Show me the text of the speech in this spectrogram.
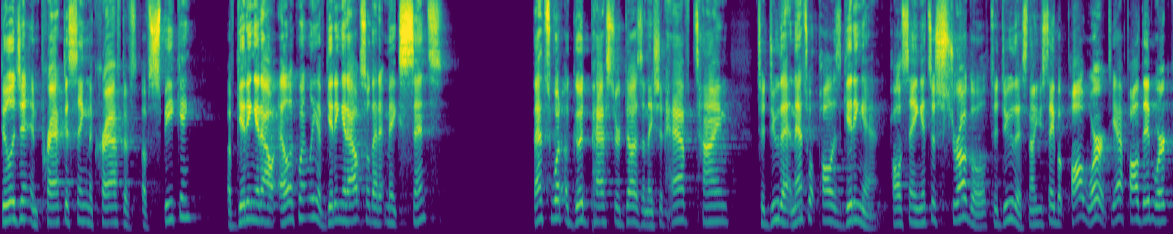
diligent in practicing the craft of, of speaking of getting it out eloquently, of getting it out so that it makes sense. That's what a good pastor does, and they should have time to do that. And that's what Paul is getting at. Paul's saying it's a struggle to do this. Now you say, but Paul worked. Yeah, Paul did work,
